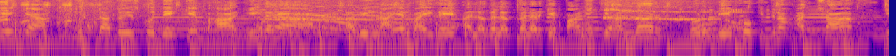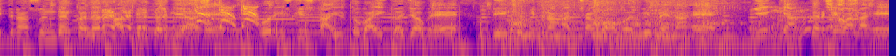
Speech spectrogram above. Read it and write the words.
ये क्या? कुत्ता तो इसको देख के भाग ही गया। अभी लायन भाई गए अलग अलग कलर के पानी के अंदर। और देखो कितना अच्छा कितना सुंदर कलर हासिल कर लिया है। और इसकी स्टाइल तो भाई गजब है। देखो कितना अच्छा गॉगल भी पहना है। ये क्या करने वाला है?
